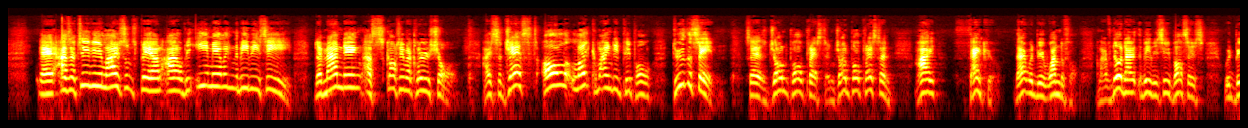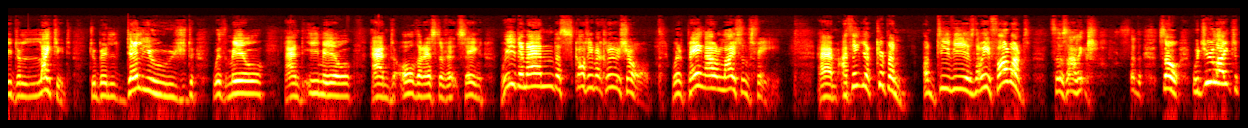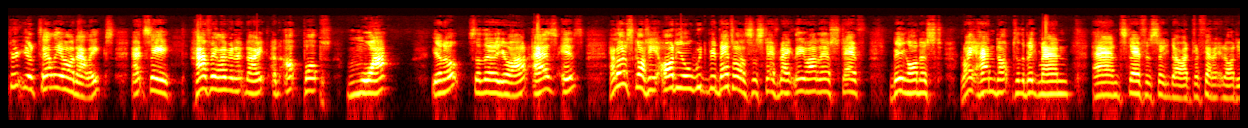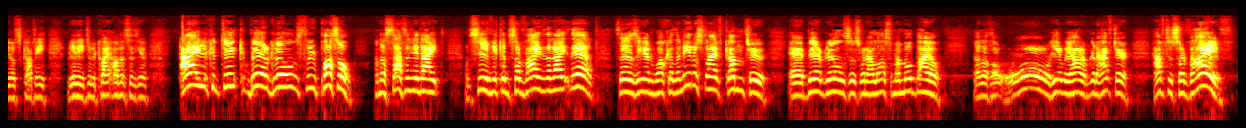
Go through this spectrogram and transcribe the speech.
Uh, as a TV licence payer, I'll be emailing the BBC demanding a Scotty McClue show. I suggest all like-minded people do the same, says John Paul Preston. John Paul Preston, I thank you. That would be wonderful. And I've no doubt the BBC bosses would be delighted to be deluged with mail and email and all the rest of it saying, We demand a Scottie McClue show. We're paying our license fee. Um, I think your coupon on TV is the way forward, says Alex. so, would you like to put your telly on, Alex, at say half eleven at night and up pops moi? You know, so there you are, as is. Hello, Scotty. Audio would be better, says Steph back. There you are, there, Steph, being honest right hand up to the big man. And Steph is saying, no, I'd prefer it in audio, Scotty, really, to be quite honest with you. I, you could take Bear Grylls through Possil on a Saturday night and see if you can survive the night there, says Ian Walker. The nearest I've come to uh, Bear is when I lost my mobile. And I thought, oh, here we are. I'm going to have to have to survive.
